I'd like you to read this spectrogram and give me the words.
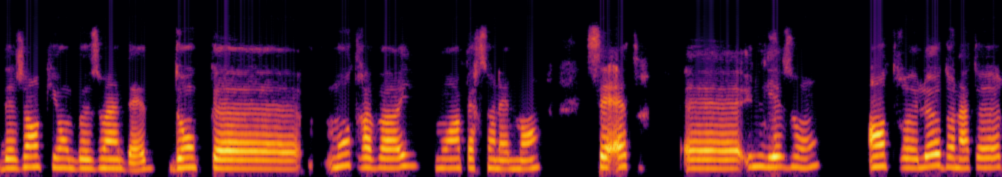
des gens qui ont besoin d'aide. Donc, euh, mon travail, moi personnellement, c'est être euh, une liaison entre le donateur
